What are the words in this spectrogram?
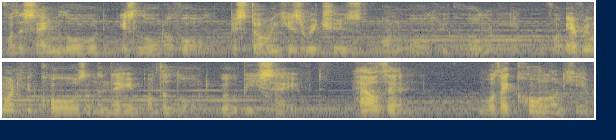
For the same Lord is Lord of all, bestowing his riches on all who call on him. For everyone who calls on the name of the Lord will be saved. How then will they call on him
